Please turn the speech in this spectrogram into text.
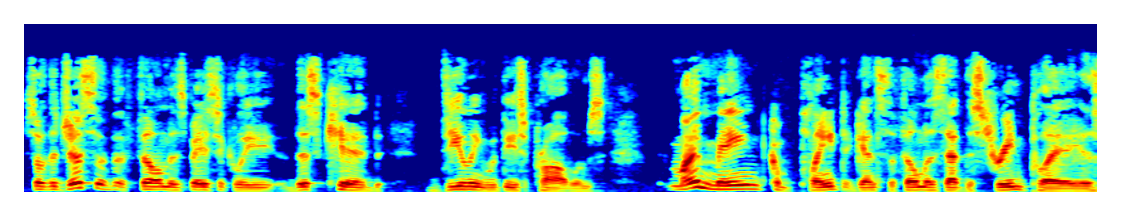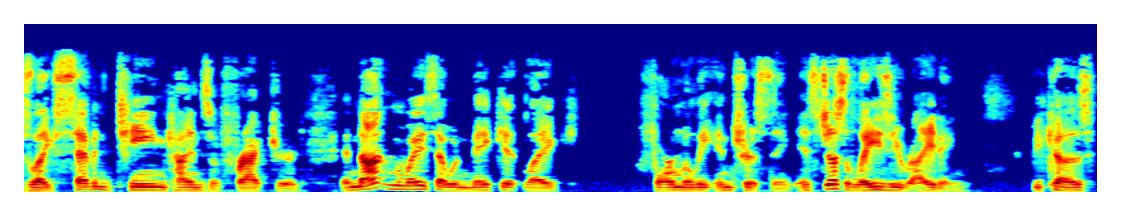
so the gist of the film is basically this kid dealing with these problems. My main complaint against the film is that the screenplay is like 17 kinds of fractured, and not in ways that would make it like formally interesting. It's just lazy writing. Because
